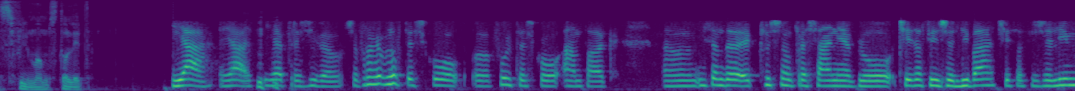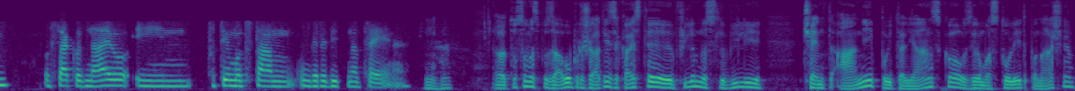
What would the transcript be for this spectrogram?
s filmom sto let? Ja, ja, je preživel. Čeprav je bilo težko, uh, ful težko, ampak uh, mislim, da je ključno vprašanje bilo, če si želiva, če si želim vsak od naju in potem od tam graditi naprej. Uh mhm. -huh. To sem vas pozabil vprašati, zakaj ste film naslovili Čent Ani po italijansko oziroma sto let po našem?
